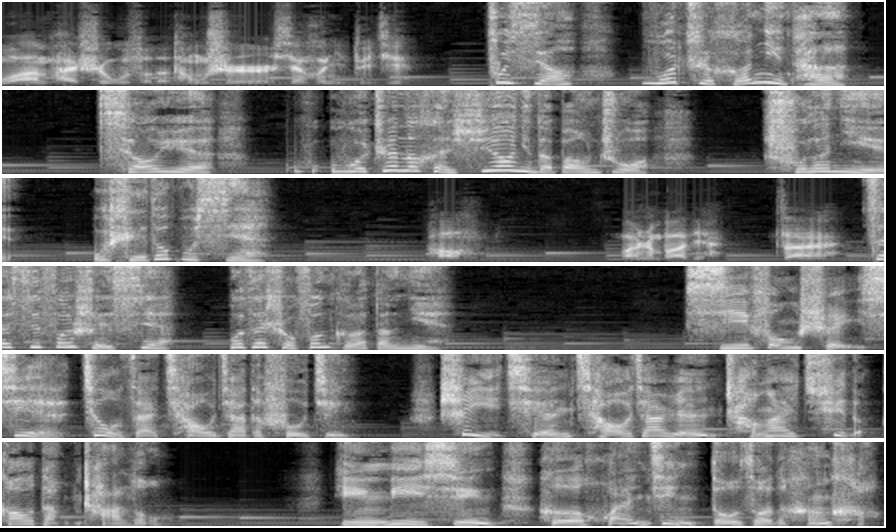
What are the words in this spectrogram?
我安排事务所的同事先和你对接。不行，我只和你谈。乔宇，我真的很需要你的帮助，除了你，我谁都不信。好，晚上八点在在西风水榭，我在守风阁等你。西风水榭就在乔家的附近，是以前乔家人常爱去的高档茶楼，隐秘性和环境都做得很好。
